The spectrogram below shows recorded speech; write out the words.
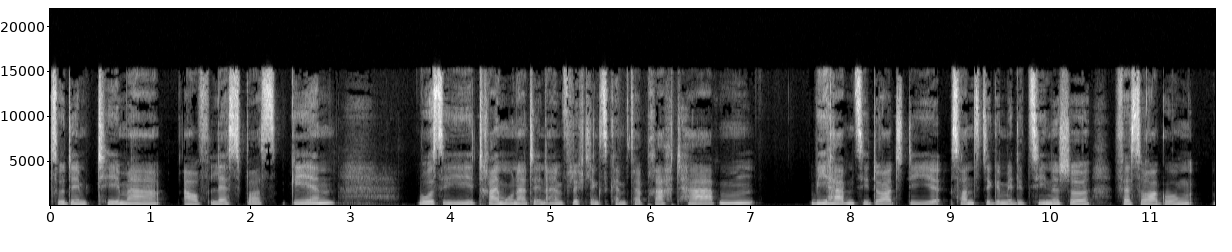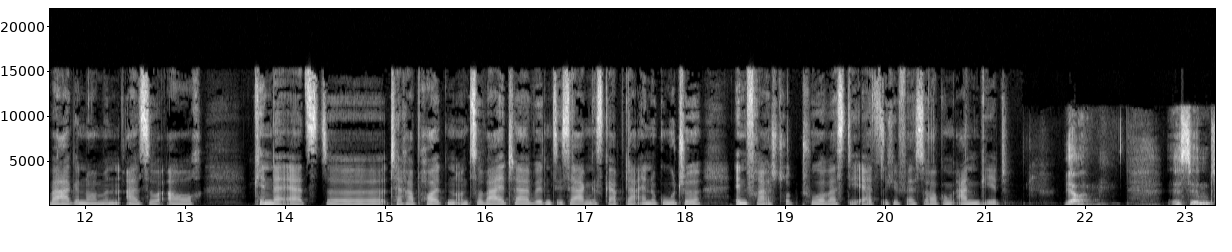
zu dem Thema auf Lesbos gehen, wo Sie drei Monate in einem Flüchtlingscamp verbracht haben. Wie haben Sie dort die sonstige medizinische Versorgung wahrgenommen? Also auch Kinderärzte, Therapeuten und so weiter. Würden Sie sagen, es gab da eine gute Infrastruktur, was die ärztliche Versorgung angeht? Ja, es sind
